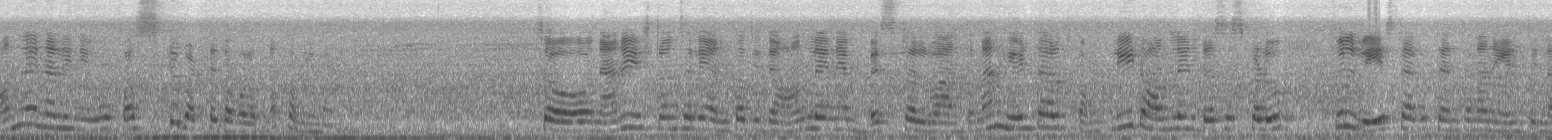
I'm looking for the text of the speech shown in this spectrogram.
ಆನ್ಲೈನಲ್ಲಿ ನೀವು ಫಸ್ಟ್ ಬಟ್ಟೆ ತೊಗೊಳೋದನ್ನ ಕಮ್ಮಿ ಮಾಡಿ. ಸೊ ನಾನೇ ಎಷ್ಟೊಂದು ಸಲ ಅನ್ಕೋತಿದ್ದೆ ಆನ್ಲೈನೇ ಬೆಸ್ಟ್ ಅಲ್ವಾ ಅಂತ. ನಾನು ಹೇಳ್ತಾ ಇರೋದು ಕಂಪ್ಲೀಟ್ ಆನ್ಲೈನ್ ಡ್ರೆಸ್ಸಸ್ಗಳು ಫುಲ್ ವೇಸ್ಟ್ ಆಗುತ್ತೆ ಅಂತ ನಾನು ಹೇಳ್ತಿಲ್ಲ.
